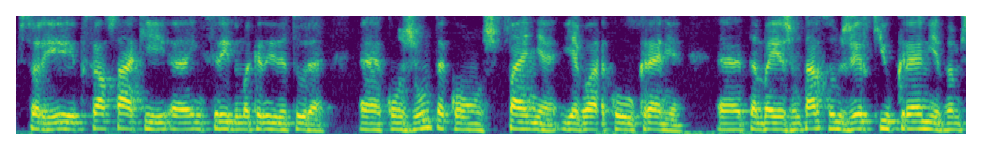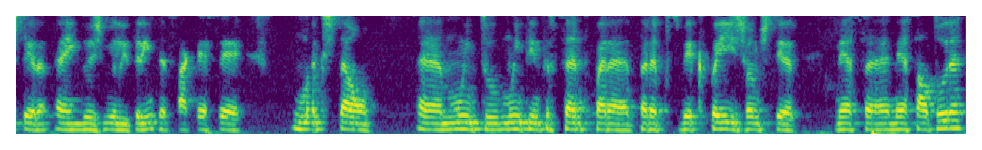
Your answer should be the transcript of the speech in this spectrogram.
Professor, e Portugal está aqui uh, inserido numa candidatura uh, conjunta com Espanha e agora com a Ucrânia uh, também a juntar-se. Vamos ver que Ucrânia vamos ter em 2030. De facto, essa é uma questão uh, muito, muito interessante para, para perceber que país vamos ter nessa, nessa altura.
